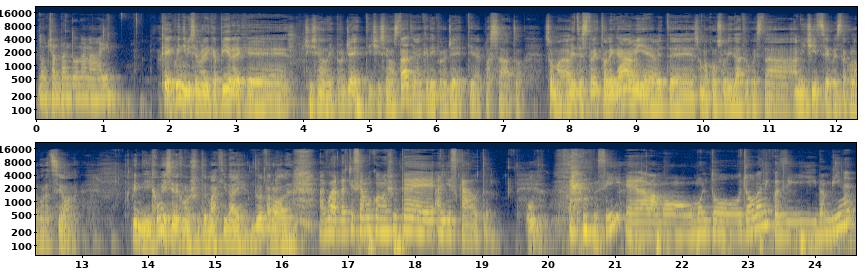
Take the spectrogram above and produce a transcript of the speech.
non ci abbandona mai. Ok, quindi mi sembra di capire che ci siano dei progetti, ci siano stati anche dei progetti nel passato. Insomma, avete stretto legami e avete insomma, consolidato questa amicizia e questa collaborazione. Quindi, come vi siete conosciute, Macchi? Dai, due parole. Ma guarda, ci siamo conosciute agli scout. Oh. sì, eravamo molto giovani, quasi bambine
